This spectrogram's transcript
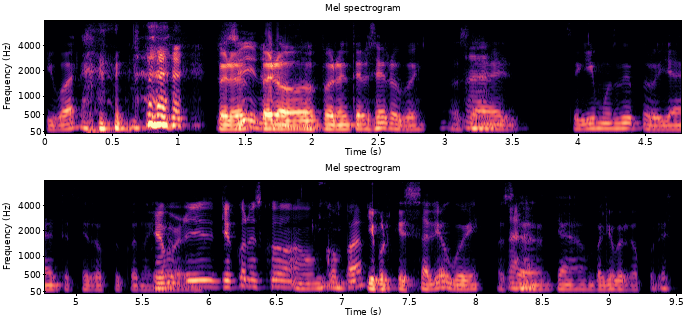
igual. pero, Sí, pero, pero en tercero, güey. O sea, Ajá. seguimos, güey, pero ya en tercero fue cuando Yo, ya... yo conozco a un y- compa. Y porque salió, güey. O sea, Ajá. ya valió verga por eso.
